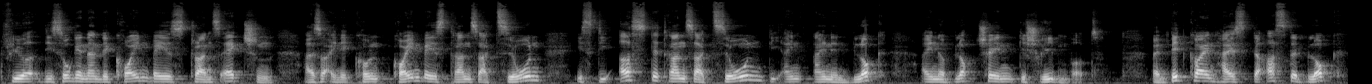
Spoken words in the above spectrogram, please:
für die sogenannte Coinbase Transaction. Also eine Coinbase Transaktion ist die erste Transaktion, die ein, einen Block einer Blockchain geschrieben wird. Beim Bitcoin heißt der erste Block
